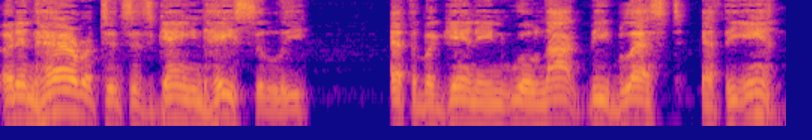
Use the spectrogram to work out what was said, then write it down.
An inheritance is gained hastily at the beginning will not be blessed at the end.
